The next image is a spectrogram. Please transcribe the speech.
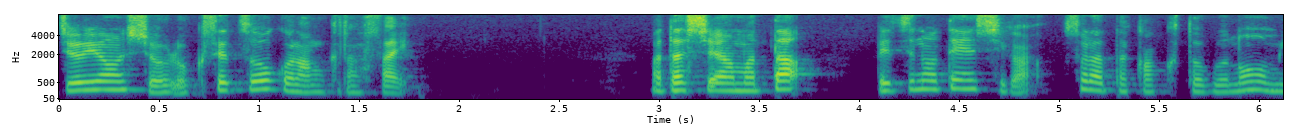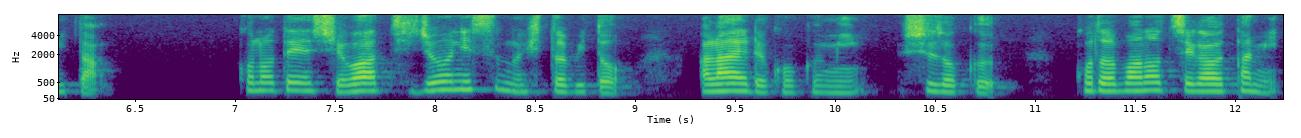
14章6節をご覧ください。私はまた別の天使が空高く飛ぶのを見た。この天使は地上に住む人々、あらゆる国民、種族、言葉の違う民、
